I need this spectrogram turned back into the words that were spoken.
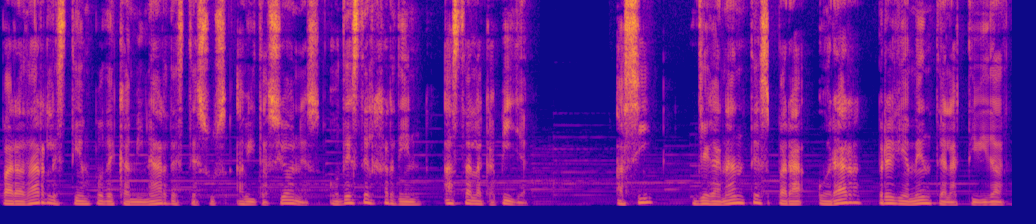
para darles tiempo de caminar desde sus habitaciones o desde el jardín hasta la capilla. Así, llegan antes para orar previamente a la actividad.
